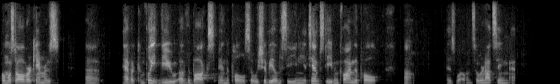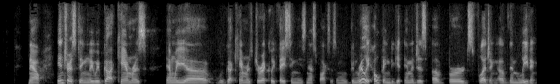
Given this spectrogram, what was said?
almost all of our cameras uh, have a complete view of the box and the pole. So we should be able to see any attempts to even climb the pole um, as well. And so we're not seeing that. Now, interestingly, we've got cameras and we, uh, we've got cameras directly facing these nest boxes. And we've been really hoping to get images of birds fledging, of them leaving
